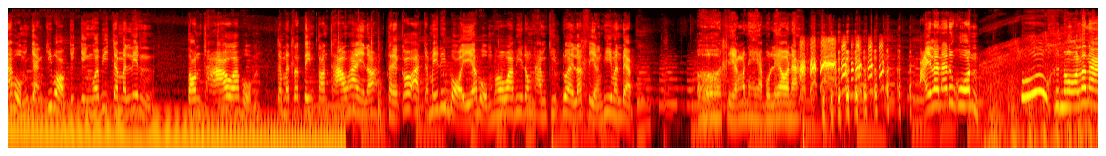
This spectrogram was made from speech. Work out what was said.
ครับผมอย่างที่บอกจริงๆ ว่าพี่จะมาเล่น ตอนเช้าครับผมจะมาสตรีมตอนเช้าให้เนาะแต่ก็อาจจะไม่ได้บ่อยครับผมเพราะว่าพี่ต้องทำคลิปด้วยแล้วเสียงพี่มันแบบ เออเสียงมันแหบหมดแล้วนะ ไปแล้วนะทุกคนอู้คือนอนแล้วนะ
